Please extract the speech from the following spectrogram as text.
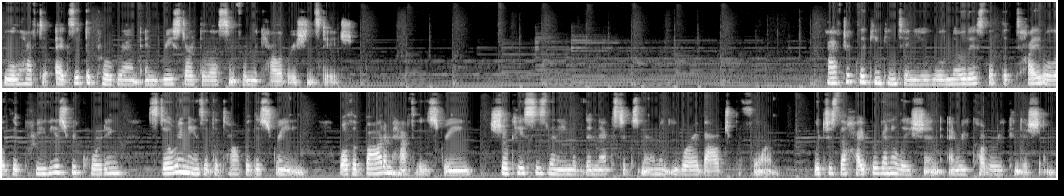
you will have to exit the program and restart the lesson from the calibration stage. After clicking continue, we'll notice that the title of the previous recording still remains at the top of the screen, while the bottom half of the screen showcases the name of the next experiment you are about to perform, which is the hyperventilation and recovery condition.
